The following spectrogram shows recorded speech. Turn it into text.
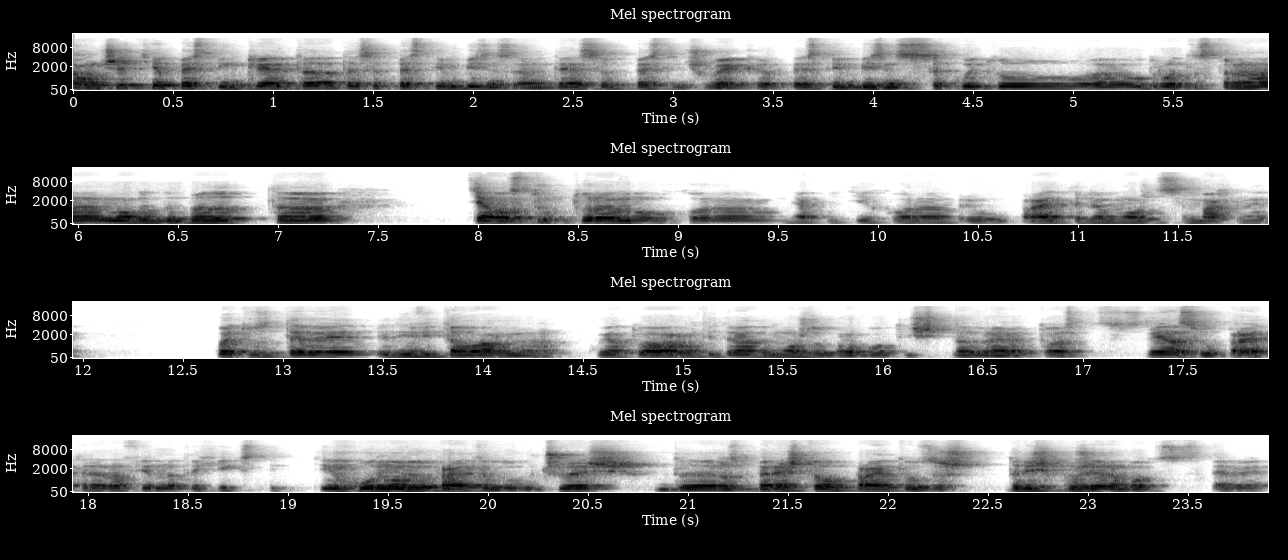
Само, че тия 500 клиента, те са 500 бизнеса, не те са 500 човека. 500 бизнеса, които от другата страна могат да бъдат цяла структура, много хора, някои тия хора, при управителя може да се махне, което за теб е един вид аларма, която аларма ти трябва да можеш да обработиш на време. Тоест, смяна се управителя на фирмата Хикс, ти е хубаво нови управител да го чуеш, да разбереш този управител, защо, дали ще продължи работи с тебе,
